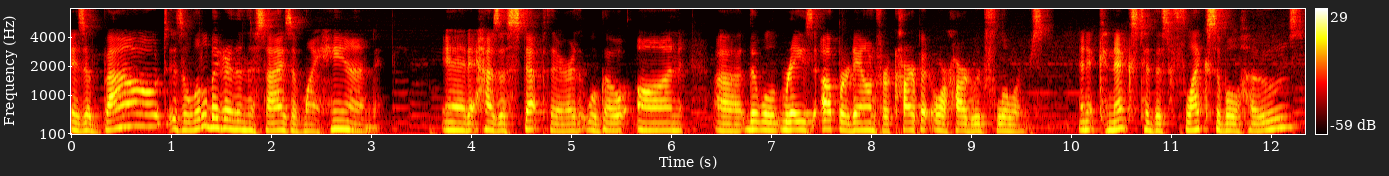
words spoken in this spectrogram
is about, is a little bigger than the size of my hand. And it has a step there that will go on, uh, that will raise up or down for carpet or hardwood floors. And it connects to this flexible hose.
